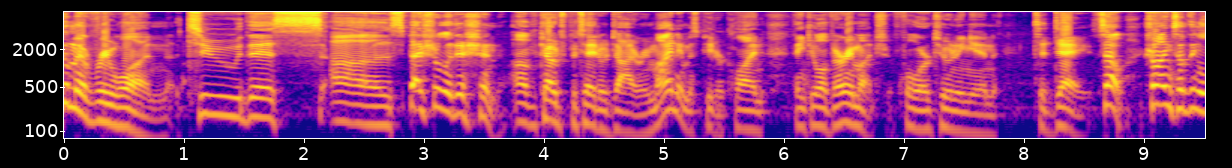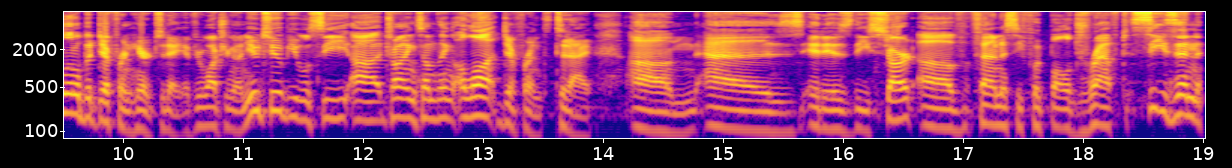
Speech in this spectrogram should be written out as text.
welcome everyone to this uh, special edition of Couch Potato Diary. My name is Peter Klein. Thank you all very much for tuning in today. So, trying something a little bit different here today. If you're watching on YouTube, you will see uh, trying something a lot different today, um, as it is the start of fantasy football draft season.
